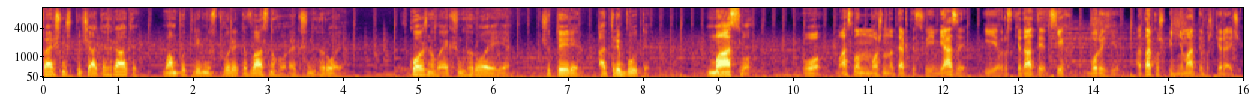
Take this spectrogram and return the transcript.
Перш ніж почати грати, вам потрібно створити власного екшн-героя. В кожного екшн-героя є чотири атрибути: масло, О, маслом можна натерти свої м'язи і розкидати всіх ворогів, а також піднімати важкі речі.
